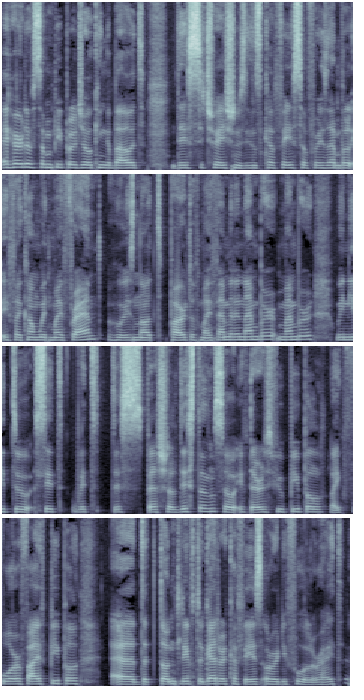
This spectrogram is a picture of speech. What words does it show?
I heard of some people joking about these situations in cafes. So, for example, if I come with my friend who is not part of my family member, member, we need to sit with this special distance. So, if there's few people, like four or five people, uh, that don't live together, cafe is already full, right?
